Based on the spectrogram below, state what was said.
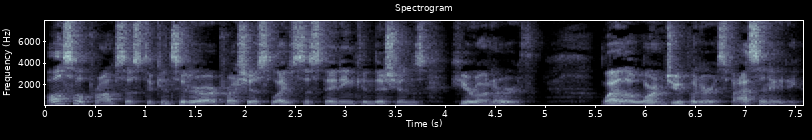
also prompts us to consider our precious life sustaining conditions here on Earth. While a warm Jupiter is fascinating,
